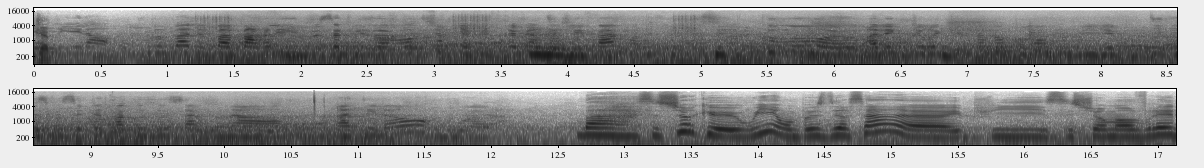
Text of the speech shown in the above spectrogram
Gabriela, on ne peut pas ne pas parler de cette mésaventure qui a fait très bien toutes les femmes. Comment, euh, avec du recul maintenant, comment vous vivez Vous dites, est-ce que c'est peut-être à cause de ça qu'on a raté l'or euh? Bah, c'est sûr que oui, on peut se dire ça. Euh, et puis, c'est sûrement vrai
